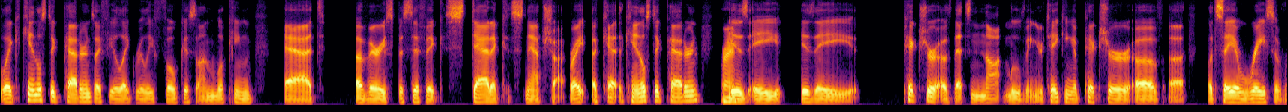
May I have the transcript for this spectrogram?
like candlestick patterns. I feel like really focus on looking at a very specific static snapshot, right? A, ca- a candlestick pattern right. is a is a picture of that's not moving. You're taking a picture of uh let's say a race of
